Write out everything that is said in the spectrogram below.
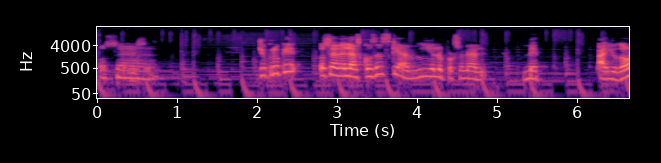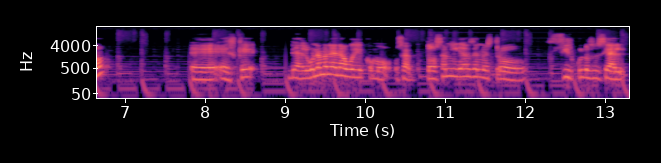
O sea. Yo creo que, o sea, de las cosas que a mí en lo personal me ayudó, eh, es que de alguna manera, güey, como, o sea, dos amigas de nuestro círculo social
